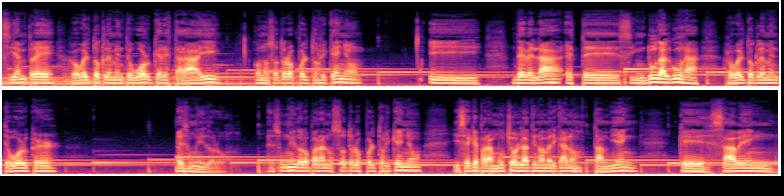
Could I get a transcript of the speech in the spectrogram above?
siempre Roberto Clemente Walker estará ahí con nosotros los puertorriqueños. Y de verdad, este, sin duda alguna, Roberto Clemente Walker es un ídolo. Es un ídolo para nosotros los puertorriqueños y sé que para muchos latinoamericanos también que saben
